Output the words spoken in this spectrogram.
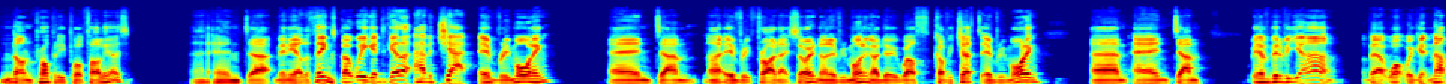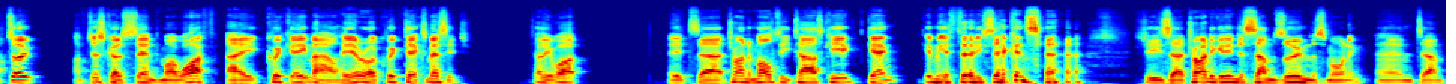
non-property portfolios uh, and uh, many other things. But we get together, have a chat every morning and um, uh, every Friday. Sorry, not every morning. I do wealth coffee chats every morning. Um, and um, we have a bit of a yarn about what we're getting up to. I've just got to send my wife a quick email here or a quick text message. Tell you what, it's uh, trying to multitask here, gang. Give me a 30 seconds. She's uh, trying to get into some Zoom this morning, and um,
